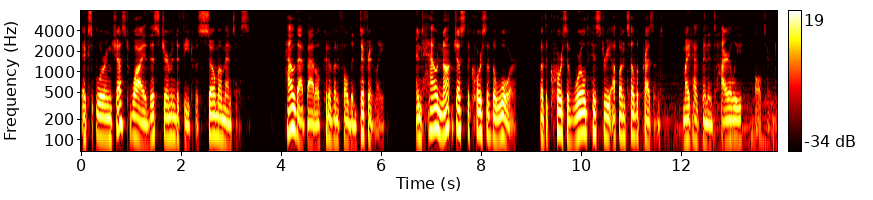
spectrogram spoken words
exploring just why this German defeat was so momentous, how that battle could have unfolded differently and how not just the course of the war, but the course of world history up until the present might have been entirely altered.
